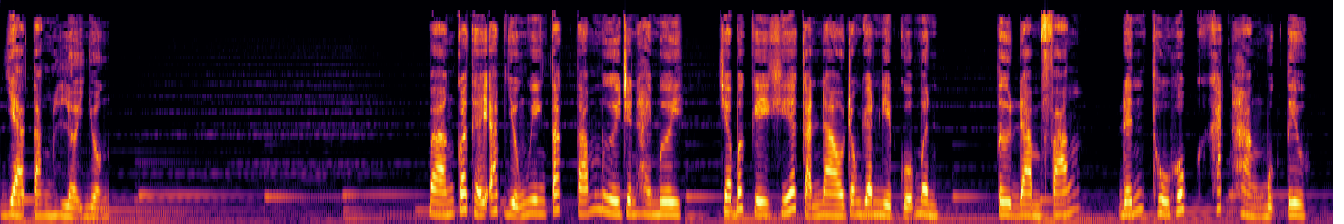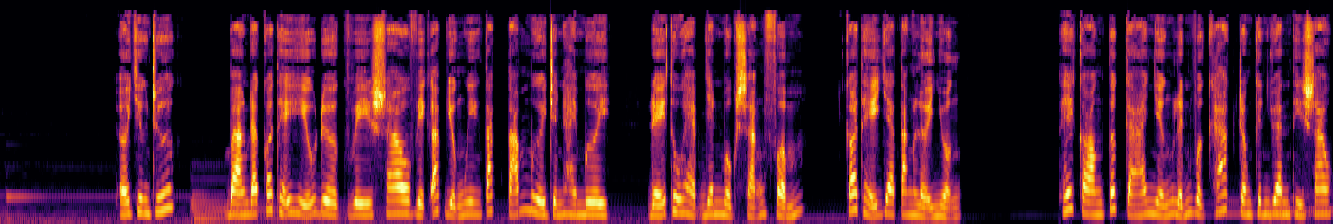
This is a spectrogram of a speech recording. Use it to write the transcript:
gia tăng lợi nhuận. Bạn có thể áp dụng nguyên tắc 80 trên 20 cho bất kỳ khía cạnh nào trong doanh nghiệp của mình, từ đàm phán đến thu hút khách hàng mục tiêu. Ở chương trước, bạn đã có thể hiểu được vì sao việc áp dụng nguyên tắc 80 trên 20 để thu hẹp danh mục sản phẩm có thể gia tăng lợi nhuận. Thế còn tất cả những lĩnh vực khác trong kinh doanh thì sao?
